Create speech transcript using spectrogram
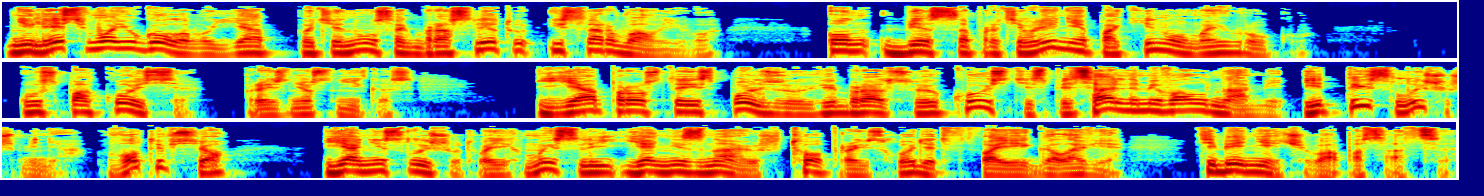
Не лезь в мою голову!» Я потянулся к браслету и сорвал его. Он без сопротивления покинул мою руку. «Успокойся», — произнес Никас. «Я просто использую вибрацию кости специальными волнами, и ты слышишь меня. Вот и все. Я не слышу твоих мыслей, я не знаю, что происходит в твоей голове. Тебе нечего опасаться».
